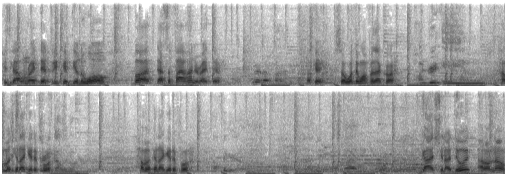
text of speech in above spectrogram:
He's got one right there, 350 on the wall, but that's a 500 right there. Yeah, that's fine. Okay, so what they want for that car? 100 and. How much can I get it for? 30,000 over. How much can I get it for? I'll figure it out. Guys, should I do it? I don't know.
